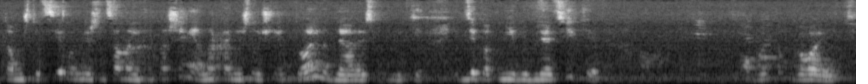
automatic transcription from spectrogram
потому что тема межнациональных отношений, она, конечно, очень актуальна для республики. Где, как не в библиотеке, об этом говорить.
